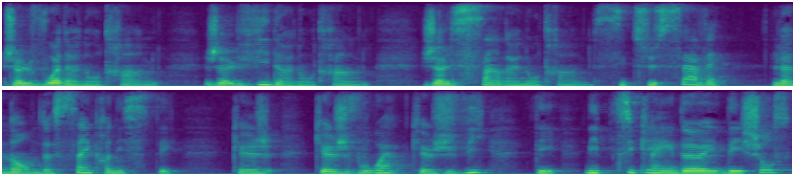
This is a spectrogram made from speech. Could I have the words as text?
je le vois d'un autre angle, je le vis d'un autre angle, je le sens d'un autre angle. Si tu savais le nombre de synchronicités que je, que je vois, que je vis, des, des petits clins d'œil, des choses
